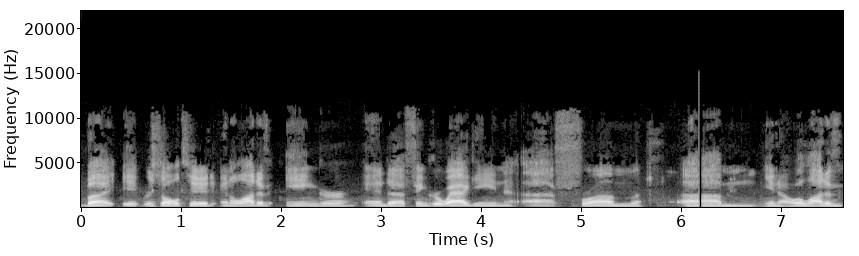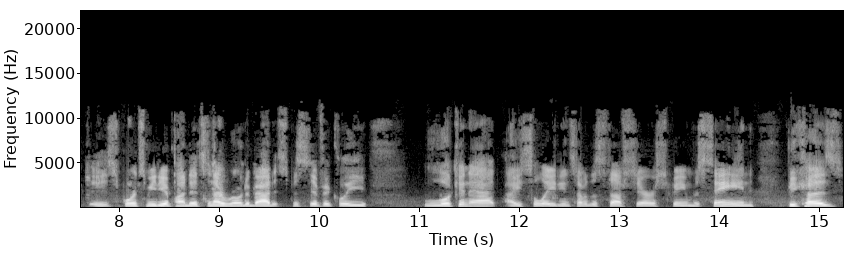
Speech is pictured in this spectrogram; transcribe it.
but it resulted in a lot of anger and uh, finger wagging uh, from um, you know a lot of uh, sports media pundits, and I wrote about it specifically, looking at isolating some of the stuff Sarah Spain was saying because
